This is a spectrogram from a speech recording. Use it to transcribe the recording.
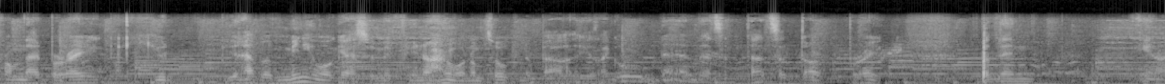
from that break, you'd you'd have a mini orgasm if you know what I'm talking about. You're like, oh damn, that's a that's a dope break, but then, you know,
